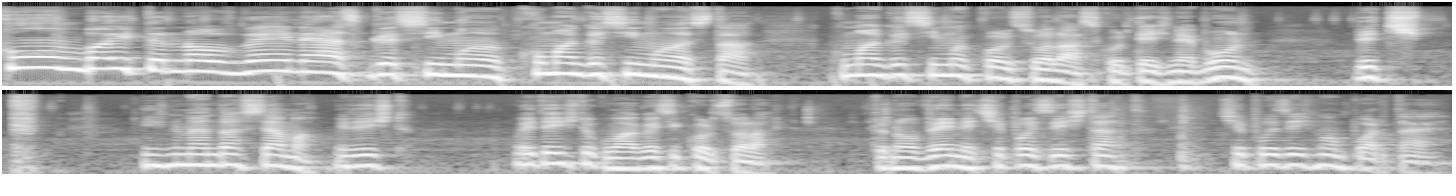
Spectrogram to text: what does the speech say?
Cum băi Târnovene ați găsit mă? Cum a găsit mă ăsta? Cum a găsit mă colțul ăla scurt? Ești nebun? Deci, pf, nici nu mi-am dat seama. Uite ești tu. Uite ești tu cum a găsit colțul ăla. Târnovene, ce păzești, tat? Ce păzești mă în poarta aia?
